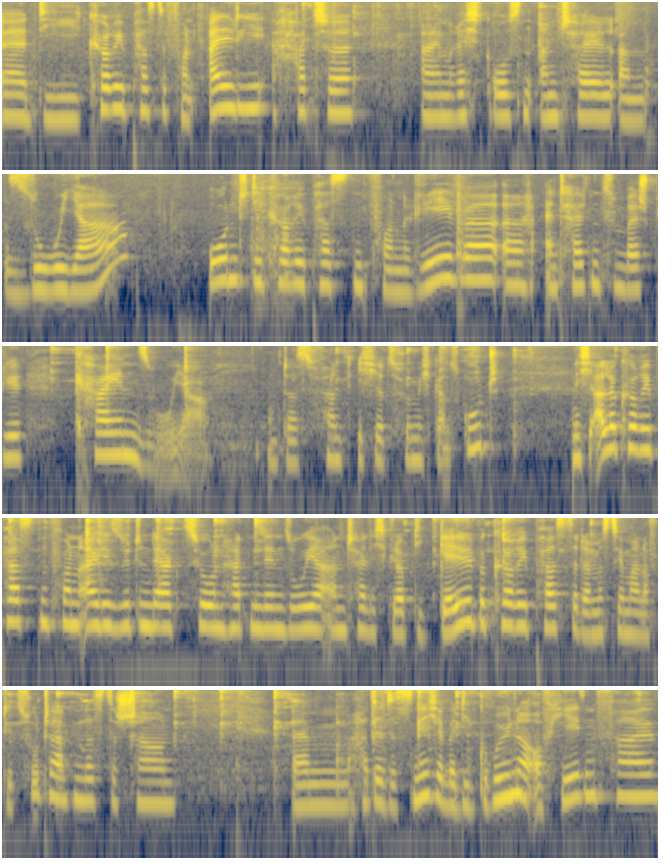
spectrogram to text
Äh, die Currypaste von Aldi hatte einen recht großen Anteil an Soja. Und die Currypasten von Rewe äh, enthalten zum Beispiel kein Soja. Und das fand ich jetzt für mich ganz gut. Nicht alle Currypasten von Aldi Süd in der Aktion hatten den Sojaanteil. Ich glaube, die gelbe Currypaste, da müsst ihr mal auf die Zutatenliste schauen, ähm, hatte das nicht, aber die grüne auf jeden Fall.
